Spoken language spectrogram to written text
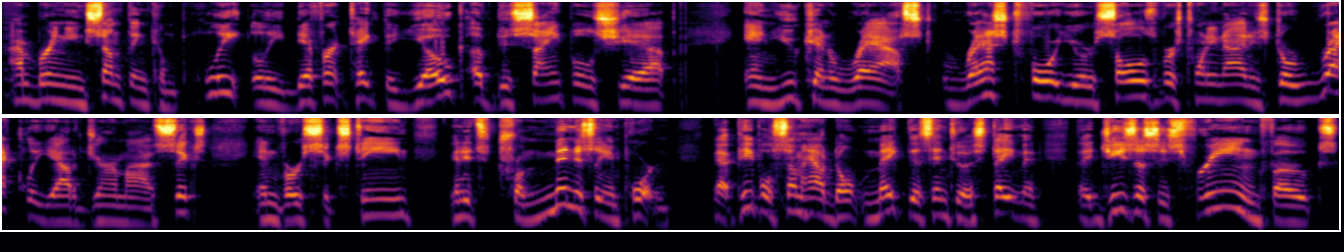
I'm bringing something completely different. Take the yoke of discipleship and you can rest. Rest for your souls, verse 29, is directly out of Jeremiah 6 and verse 16. And it's tremendously important that people somehow don't make this into a statement that Jesus is freeing folks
